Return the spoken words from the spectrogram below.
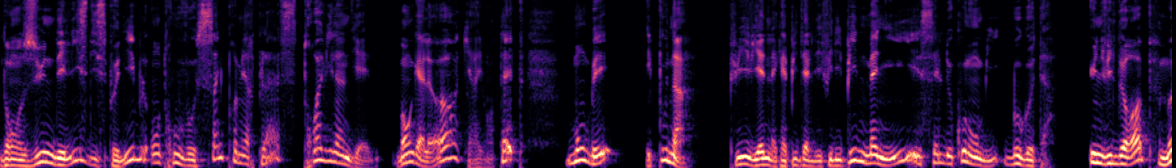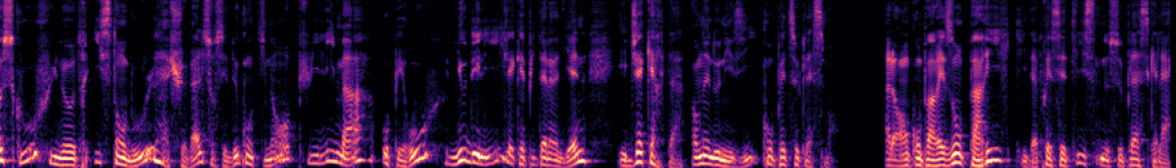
Dans une des listes disponibles, on trouve aux 5 premières places trois villes indiennes. Bangalore, qui arrive en tête, Bombay et Pune. Puis viennent la capitale des Philippines, Manille, et celle de Colombie, Bogota. Une ville d'Europe, Moscou, une autre Istanbul, à cheval sur ces deux continents, puis Lima, au Pérou, New Delhi, la capitale indienne, et Jakarta, en Indonésie, complètent ce classement. Alors en comparaison, Paris, qui d'après cette liste ne se place qu'à la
